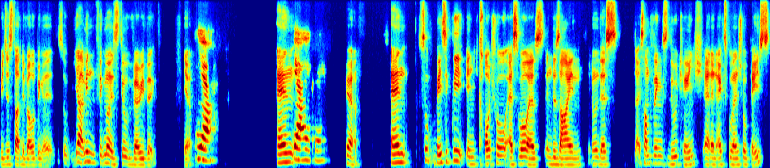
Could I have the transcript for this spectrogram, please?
we just start developing it. So yeah, I mean Figma is still very big. Yeah. Yeah. And yeah, I agree. Yeah. And so basically in cultural as well as in design, you know, there's like some things do change at an exponential pace,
